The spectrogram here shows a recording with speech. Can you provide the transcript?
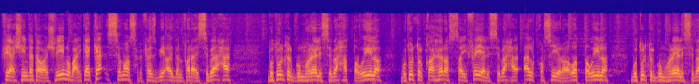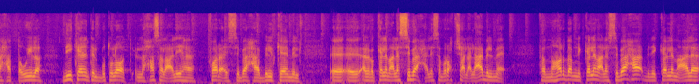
في 2023 وبعد كده كأس مصر فاز بيه أيضا فرع السباحة. بطولة الجمهورية للسباحة الطويلة بطولة القاهرة الصيفية للسباحة القصيرة والطويلة بطولة الجمهورية للسباحة الطويلة. دي كانت البطولات اللي حصل عليها فرع السباحة بالكامل. آه، آه، أنا بتكلم على السباحة لسه ما رحتش على ألعاب الماء. فالنهاردة بنتكلم على السباحة بنتكلم على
